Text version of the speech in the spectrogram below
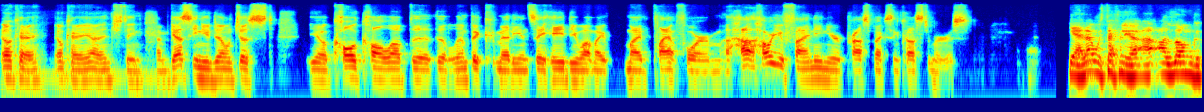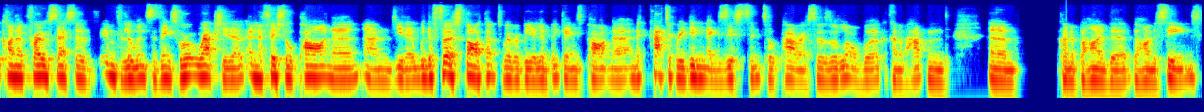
Okay. Okay. Yeah. Interesting. I'm guessing you don't just, you know, call call up the, the Olympic committee and say, hey, do you want my my platform? How, how are you finding your prospects and customers? Yeah, that was definitely a, a longer kind of process of influence and things. We're, we're actually an official partner, and you know, we're the first startup to ever be Olympic Games partner, and the category didn't exist until Paris. So there was a lot of work kind of happened, um, kind of behind the behind the scenes.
